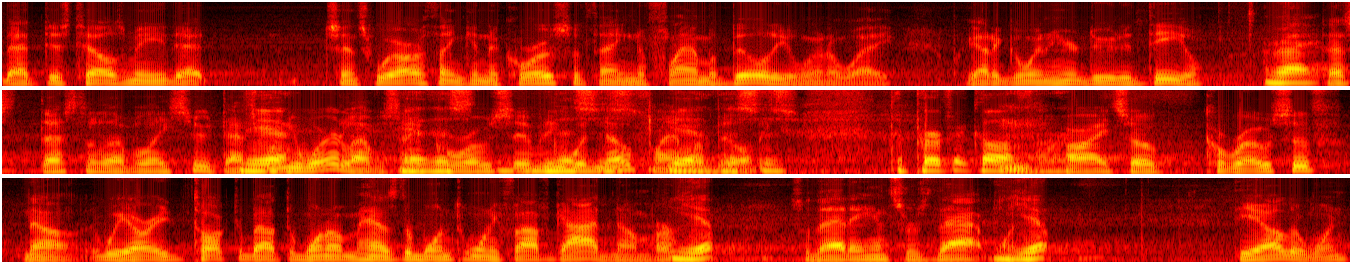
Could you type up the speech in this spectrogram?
that just tells me that since we are thinking the corrosive thing, the flammability went away. We got to go in here and do the deal. right. That's that's the level A suit. That's Yeah. when you wear level Yeah, A. this- Corrosivity this with no is- Yeah, this flammability. is the perfect call for it. All right, so corrosive. Now we already talked about the one of them has the 125 guide number. Yep. So that answers that one. Yep. The other one,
